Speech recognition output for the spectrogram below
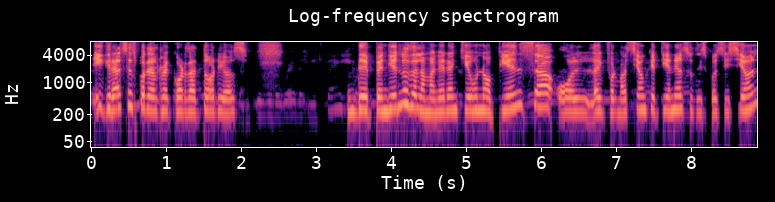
y gracias por el recordatorio. Dependiendo de la manera en que uno piensa o la información que tiene a su disposición,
